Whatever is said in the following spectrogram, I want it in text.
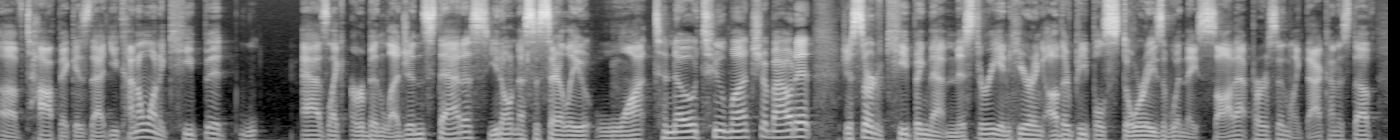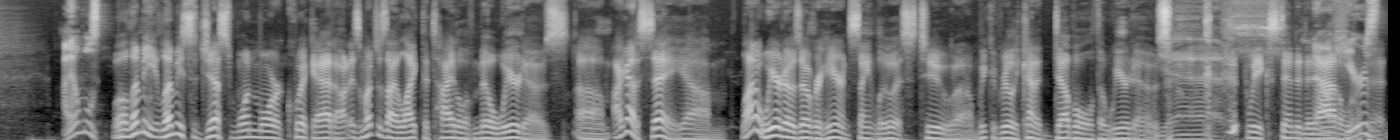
of topic is that you kind of want to keep it as like urban legend status. You don't necessarily want to know too much about it. Just sort of keeping that mystery and hearing other people's stories of when they saw that person, like that kind of stuff. I almost Well, let me let me suggest one more quick add-on. As much as I like the title of Mill Weirdos, um, I got to say, um, a lot of weirdos over here in St. Louis too. Um, we could really kind of double the weirdos yes if we extended it Now, out a little bit.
